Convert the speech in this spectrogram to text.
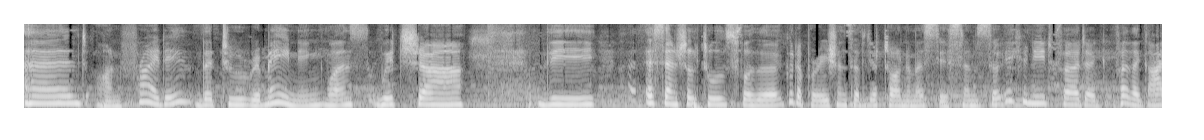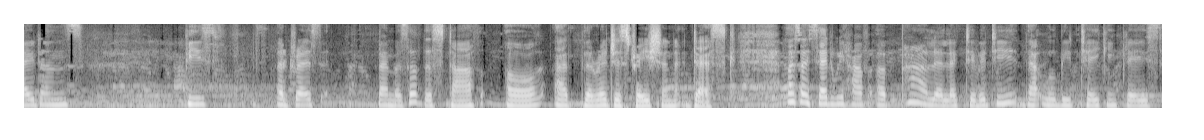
And on Friday, the two remaining ones, which are the essential tools for the good operations of the autonomous systems. So if you need further, further guidance, please address members of the staff or at the registration desk. As I said, we have a parallel activity that will be taking place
